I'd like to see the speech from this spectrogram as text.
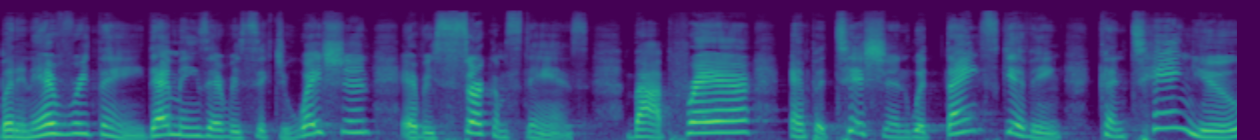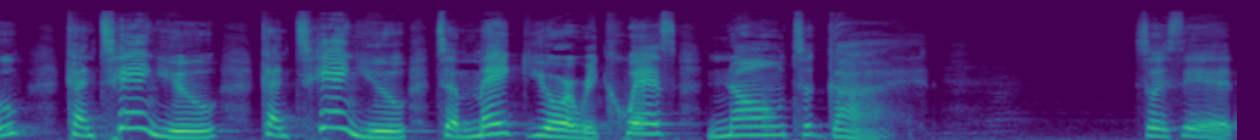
but in everything, that means every situation, every circumstance, by prayer and petition with thanksgiving, continue, continue, continue to make your request known to God. So it said,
